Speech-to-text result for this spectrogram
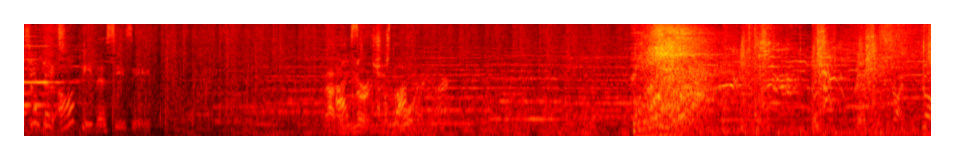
Close Why can't they all be this easy? Battle I still nourishes have a the lot more warrior. to. Strike, go!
